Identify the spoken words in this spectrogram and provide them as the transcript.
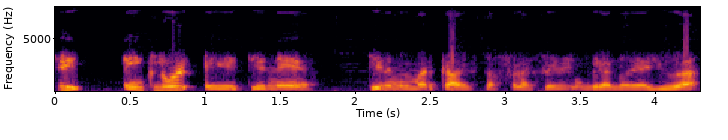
Sí, Inclure eh, tiene, tiene muy marcada esta frase, un grano de ayuda.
